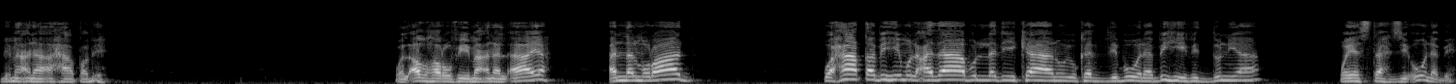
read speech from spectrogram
بمعنى أحاط به. والأظهر في معنى الآية أن المراد وحاق بهم العذاب الذي كانوا يكذبون به في الدنيا ويستهزئون به.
